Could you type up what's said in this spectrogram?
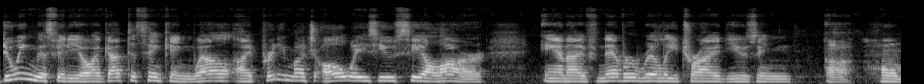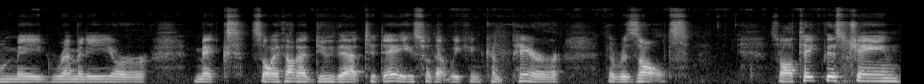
doing this video, I got to thinking, well, I pretty much always use CLR, and I've never really tried using a homemade remedy or mix. So I thought I'd do that today so that we can compare the results. So I'll take this chain,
